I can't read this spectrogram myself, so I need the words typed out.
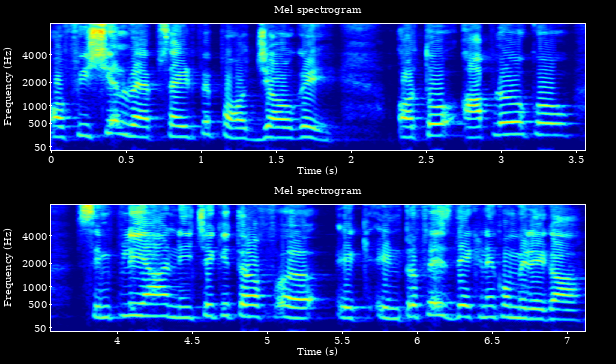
ऑफिशियल वेबसाइट पे पहुँच जाओगे। और तो आप लोगों को सिंपली यहाँ नीचे की तरफ़ एक इंटरफेस देखने को मिलेगा,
